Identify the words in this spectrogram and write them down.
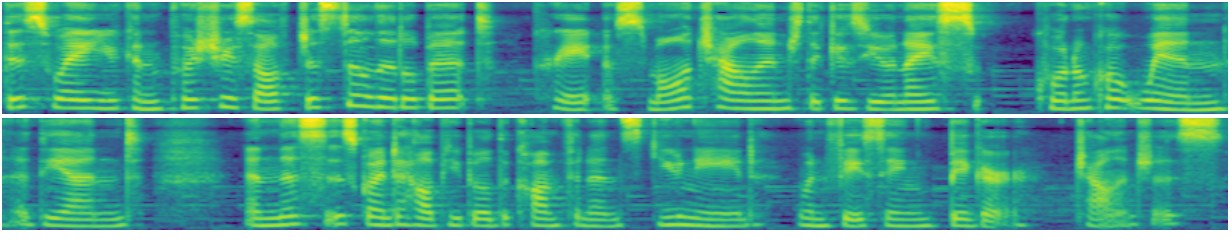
This way, you can push yourself just a little bit, create a small challenge that gives you a nice quote unquote win at the end, and this is going to help you build the confidence you need when facing bigger challenges.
